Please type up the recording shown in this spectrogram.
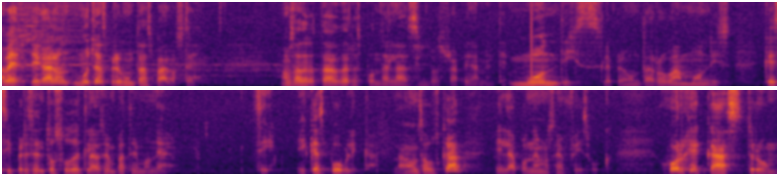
A ver, llegaron muchas preguntas para usted. Vamos a tratar de responderlas pues, rápidamente. Mondis, le pregunta, arroba Mondis, que si presentó su declaración patrimonial. Sí, y que es pública. La vamos a buscar y la ponemos en Facebook. Jorge Castro,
